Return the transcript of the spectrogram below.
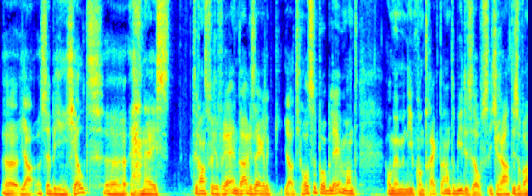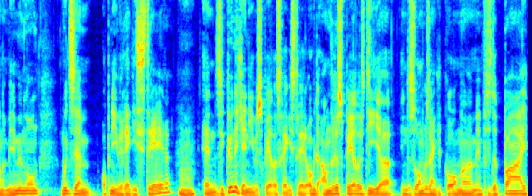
Eh, ja, ze hebben geen geld eh, en hij is transfervrij. En daar is eigenlijk ja, het grootste probleem, want om hem een nieuw contract aan te bieden, zelfs gratis of aan een minimumloon, moeten ze hem opnieuw registreren. En ze kunnen geen nieuwe spelers registreren. Ook de andere spelers die eh, in de zomer zijn gekomen, Memphis Depay,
